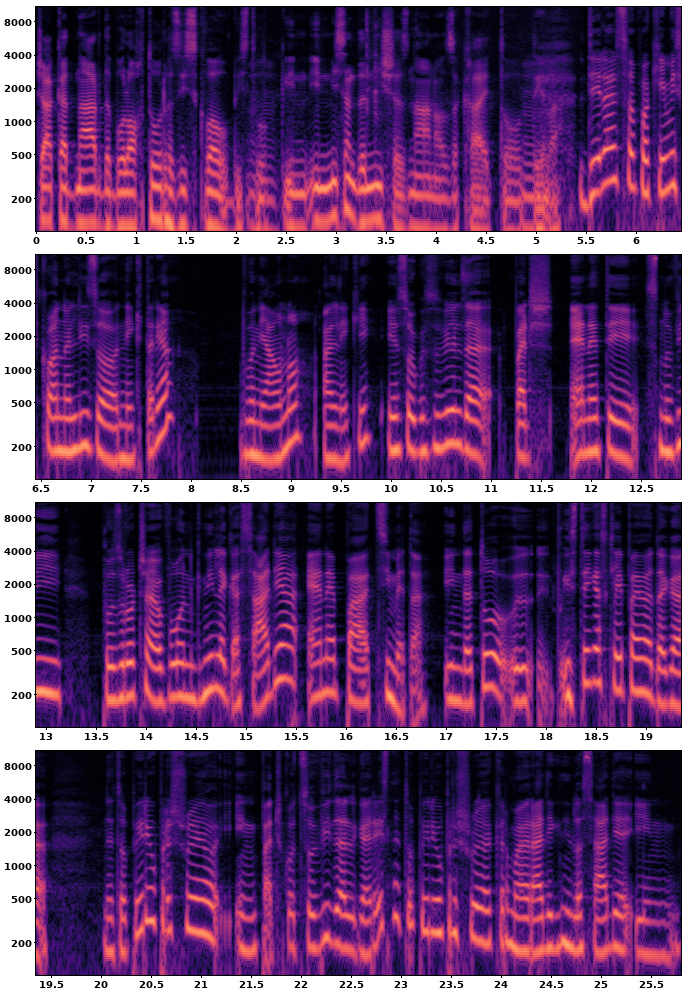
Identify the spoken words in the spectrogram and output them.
čaka denar, da bo lahko to raziskoval. V bistvu. Mhm. in, in mislim, da ni še znano, zakaj to Mhm. dela. delali so pa kemijsko analizo nektarja, vonjavno ali neki, in so ugotovili, da pač ene te snovi povzročajo von gnilega sadja, ene pa cimeta. In da to iz tega sklepajo, da ga netopirji vprašujejo, in pač kot so videli, ga res netopirji vprašujejo, ker imajo radi gnilo sadje. In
